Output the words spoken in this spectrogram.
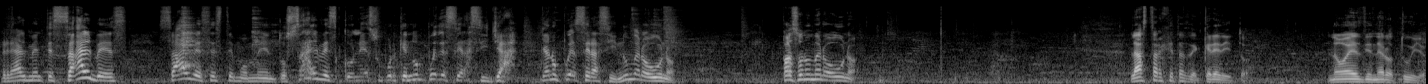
realmente salves salves este momento, salves con eso, porque no puede ser así ya, ya no puede ser así. Número uno, paso número uno, las tarjetas de crédito no es dinero tuyo.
